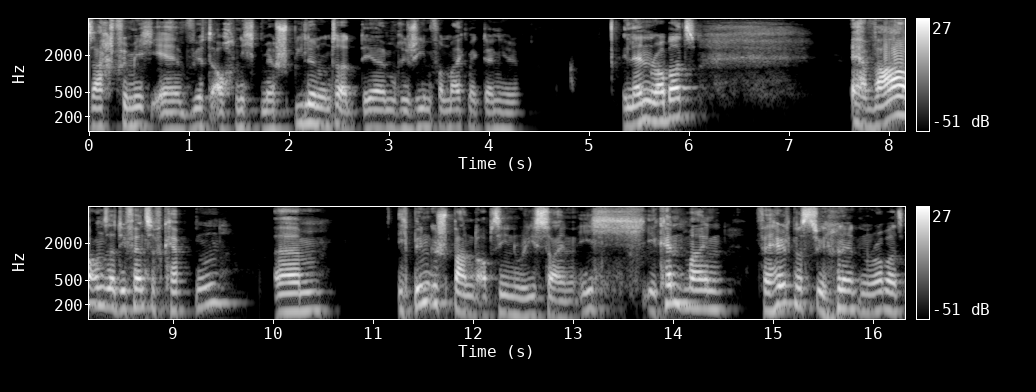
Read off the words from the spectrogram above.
sagt für mich, er wird auch nicht mehr spielen unter dem Regime von Mike McDaniel. Elen Roberts, er war unser Defensive Captain. Ähm, ich bin gespannt, ob sie ihn resignen. Ich, ihr kennt mein Verhältnis zu Landon Roberts.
